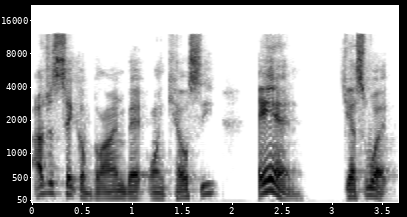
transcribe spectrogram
I'll just take a blind bet on Kelce. And guess what?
